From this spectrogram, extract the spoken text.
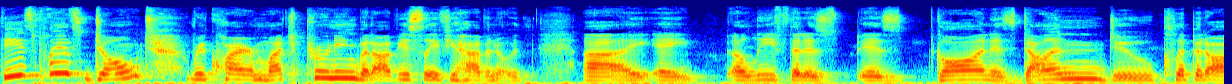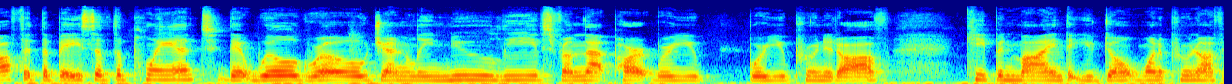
These plants don't require much pruning, but obviously if you have an, uh, a, a leaf that is, is gone, is done, do clip it off at the base of the plant. That will grow generally new leaves from that part where you, where you prune it off. Keep in mind that you don't want to prune off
